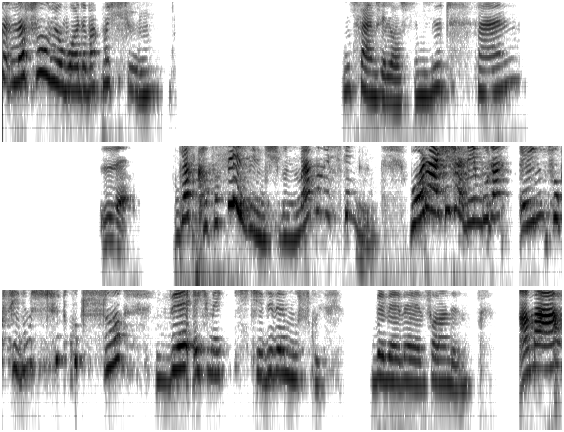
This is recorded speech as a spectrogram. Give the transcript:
na- nasıl oluyor bu arada bakmak istiyorum. Lütfen güzel olsun. Lütfen. Iı. Ya kafası ezilmiş bunun. Ben bunu istemiyorum. Bu arada arkadaşlar benim buradan en çok sevdiğim süt kutusu ve ekmek, kedi ve muskuş. Ve ve ve falan dedim. Ama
